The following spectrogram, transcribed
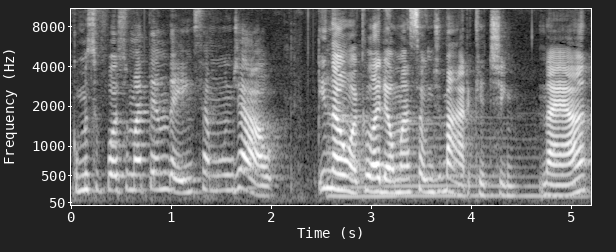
como se fosse uma tendência mundial. E não, aquilo ali é uma ação de marketing, né?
